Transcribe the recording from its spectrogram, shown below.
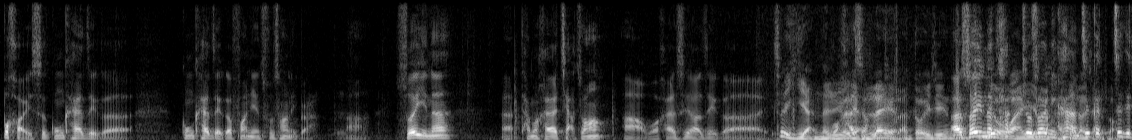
不好意思公开这个公开这个放进橱窗里边啊，所以呢。呃，他们还要假装啊，我还是要这个，这演的有点累了，都已经啊，所以呢，他就说你看这个这个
